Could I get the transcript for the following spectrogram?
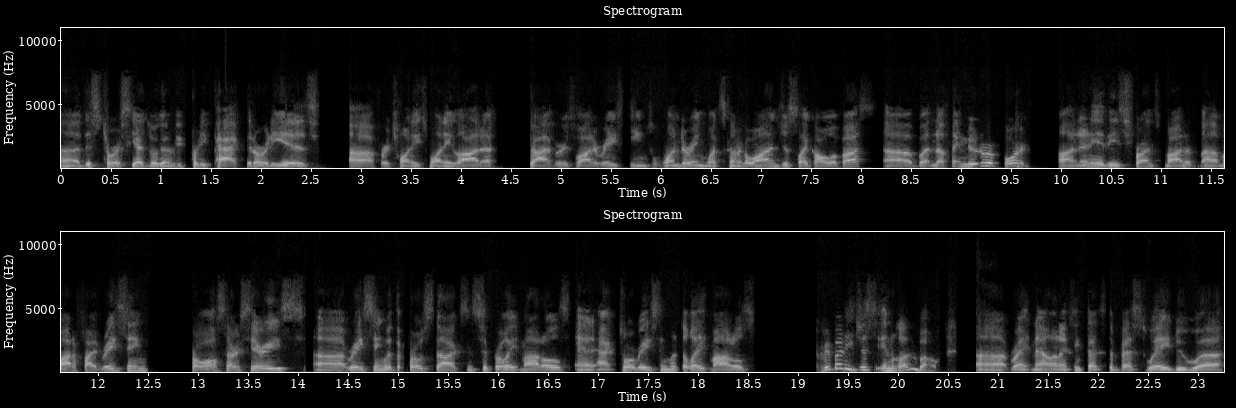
uh, this tour schedule is going to be pretty packed. It already is uh, for 2020. A lot of drivers, a lot of race teams wondering what's going to go on, just like all of us. Uh, but nothing new to report on any of these fronts. Mod- uh, modified racing, Pro All Star Series, uh, racing with the Pro Stocks and Super Late models, and Actor racing with the late models. Everybody just in limbo uh, right now, and I think that's the best way to, uh,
